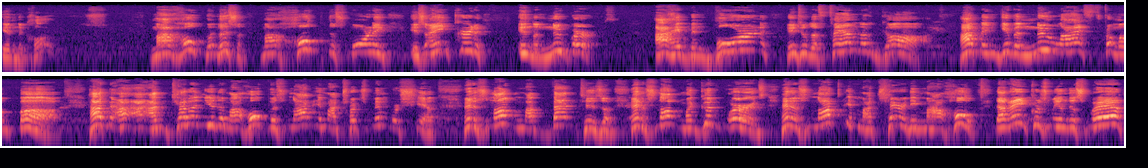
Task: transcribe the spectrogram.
in the clothes. My hope, but listen, my hope this morning is anchored in the new birth. I have been born into the family of God. I've been given new life from above. I, am telling you that my hope is not in my church membership, and it's not in my baptism, and it's not in my good words, and it's not in my charity. My hope that anchors me in this world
